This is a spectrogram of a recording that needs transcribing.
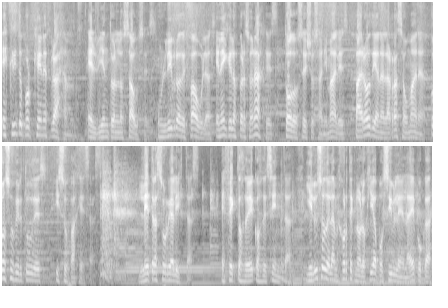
escrito por Kenneth Graham, El viento en los sauces, un libro de fábulas en el que los personajes, todos ellos animales, parodian a la raza humana con sus virtudes y sus bajezas. Letras surrealistas, efectos de ecos de cinta y el uso de la mejor tecnología posible en la época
